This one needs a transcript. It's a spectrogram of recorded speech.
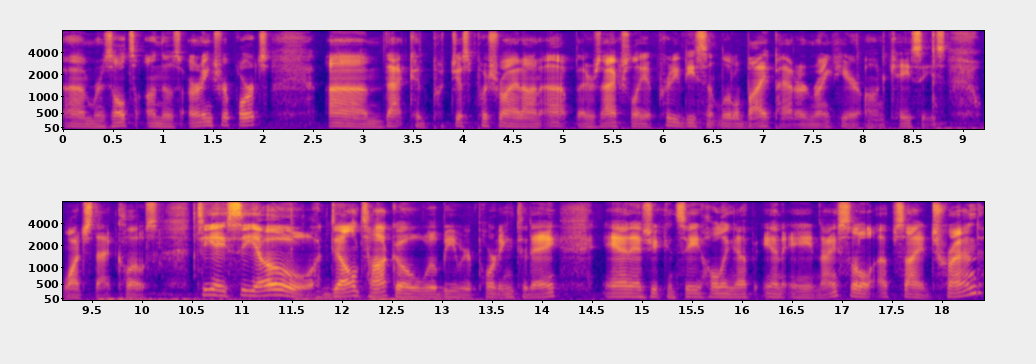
um, results on those earnings reports um, that could just push right on up. There's actually a pretty decent little buy pattern right here on Casey's. Watch that close. TACO, Del Taco will be reporting today. And as you can see, holding up in a nice little upside trend.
